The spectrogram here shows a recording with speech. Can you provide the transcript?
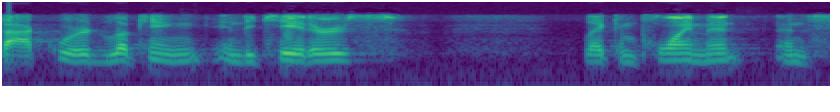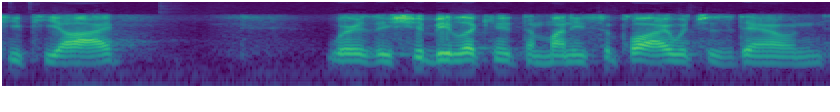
backward looking indicators like employment and CPI, whereas they should be looking at the money supply, which is down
